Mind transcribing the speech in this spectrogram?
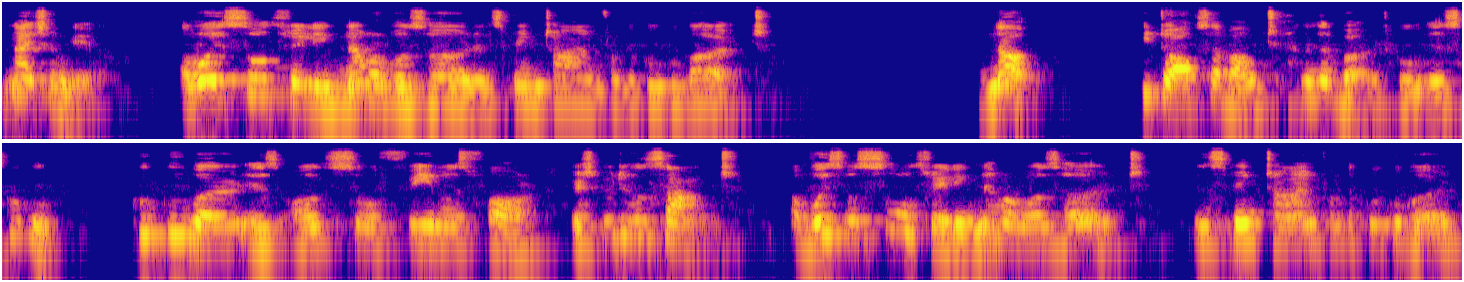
nightingale. A voice so thrilling never was heard in springtime from the cuckoo bird. Now he talks about another bird who is cuckoo. Cuckoo bird is also famous for its beautiful sound. A voice was so thrilling never was heard in springtime from the cuckoo bird.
